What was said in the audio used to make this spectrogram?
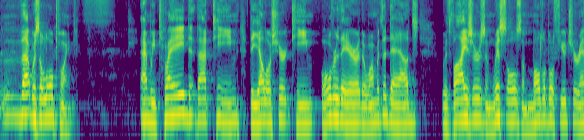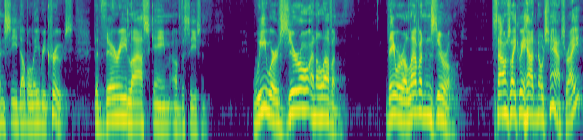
that was a low point. And we played that team, the yellow shirt team, over there, the one with the dads, with visors and whistles and multiple future NCAA recruits, the very last game of the season. We were 0 and 11. They were 11 and 0. Sounds like we had no chance, right?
